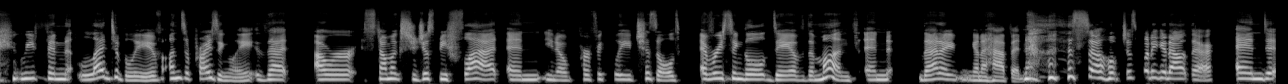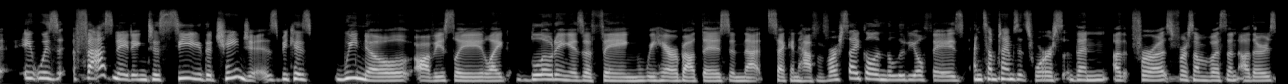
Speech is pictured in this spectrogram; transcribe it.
we've been led to believe, unsurprisingly, that our stomachs should just be flat and you know perfectly chiseled every single day of the month and that ain't going to happen. so just putting it out there. And it was fascinating to see the changes because we know, obviously, like bloating is a thing. We hear about this in that second half of our cycle in the luteal phase. And sometimes it's worse than for us, for some of us than others.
